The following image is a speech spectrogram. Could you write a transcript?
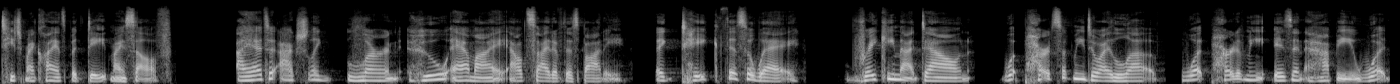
teach my clients, but date myself. I had to actually learn who am I outside of this body? Like take this away, breaking that down. What parts of me do I love? What part of me isn't happy? What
